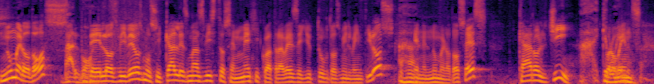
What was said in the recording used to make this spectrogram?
Número 2 Bad Bunny. de los videos musicales más vistos en México a través de YouTube 2022. Ajá. En el número 2 es Carol G. Ay, qué Provenza. bueno.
